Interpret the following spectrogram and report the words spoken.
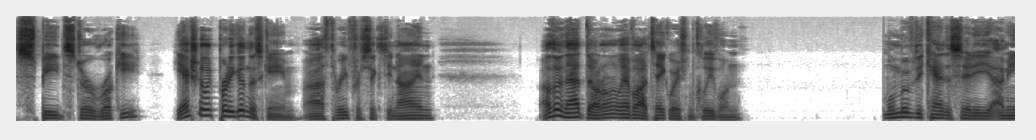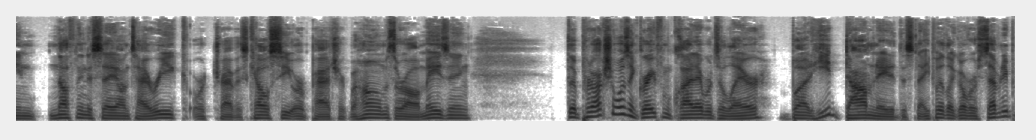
speedster rookie. He actually looked pretty good in this game. Uh, three for 69. Other than that, though, I don't really have a lot of takeaways from Cleveland. We'll move to Kansas City. I mean, nothing to say on Tyreek or Travis Kelce or Patrick Mahomes. They're all amazing. The production wasn't great from Clyde Edwards Helaire, but he dominated the snap. He played like over 70%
